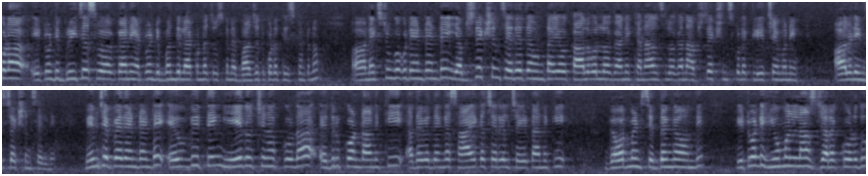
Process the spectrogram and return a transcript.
కూడా ఎటువంటి బ్రీచెస్ కానీ ఎటువంటి ఇబ్బంది లేకుండా చూసుకునే బాధ్యత కూడా తీసుకుంటున్నాం. నెక్స్ట్ ఇంకొకటి ఏంటంటే ఈ అబ్స్ట్రక్షన్స్ ఏదైతే ఉంటాయో కాలువల్లో కానీ కెనాల్స్లో కానీ అబ్స్ట్రక్షన్స్ కూడా క్లియర్ చేయమని ఆల్రెడీ ఇన్స్ట్రక్షన్స్ వెళ్ళినాయి. మేము చెప్పేది ఏంటంటే ఎవ్రీథింగ్ ఏది వచ్చినా కూడా ఎదుర్కొనడానికి అదేవిధంగా సహాయక చర్యలు చేయడానికి గవర్నమెంట్ సిద్ధంగా ఉంది. ఎటువంటి హ్యూమన్ లాస్ జరగకూడదు.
